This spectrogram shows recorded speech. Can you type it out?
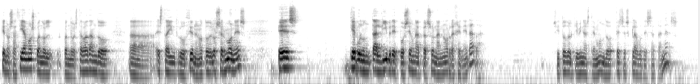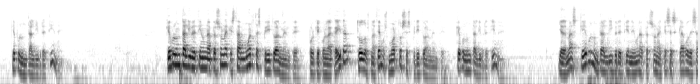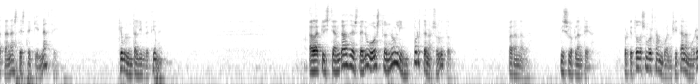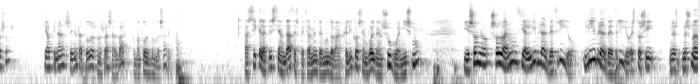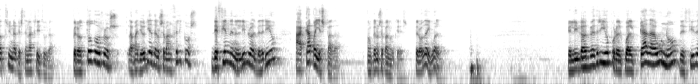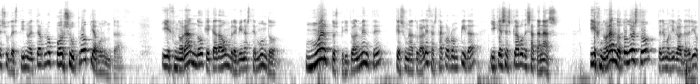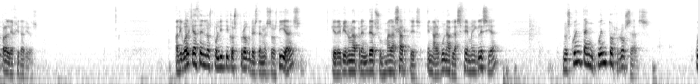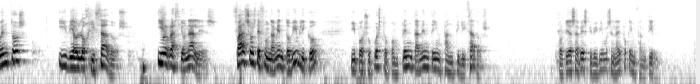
que nos hacíamos cuando, cuando estaba dando ah, esta introducción en otro de los sermones es ¿qué voluntad libre posee una persona no regenerada? Si todo el que viene a este mundo es esclavo de Satanás, ¿qué voluntad libre tiene? ¿Qué voluntad libre tiene una persona que está muerta espiritualmente? Porque con la caída todos nacemos muertos espiritualmente. ¿Qué voluntad libre tiene? Y además, ¿qué voluntad libre tiene una persona que es esclavo de Satanás desde que nace? ¿Qué voluntad libre tiene? A la cristiandad, desde luego, esto no le importa en absoluto. Para nada. Ni se lo plantea. Porque todos somos tan buenos y tan amorosos y al final el Señor a todos nos va a salvar, como todo el mundo sabe. Así que la cristiandad, especialmente el mundo evangélico, se envuelve en su buenismo y solo, solo anuncia el libre albedrío. Libre albedrío, esto sí, no es, una doctrina que esté en la escritura, pero todos los, la mayoría de los evangélicos defienden el libre albedrío a capa y espada, aunque no sepan lo que es, pero da igual. El libre albedrío por el cual cada uno decide su destino eterno por su propia voluntad, ignorando que cada hombre viene a este mundo muerto espiritualmente, que su naturaleza está corrompida y que es esclavo de Satanás. Ignorando todo esto, tenemos libre albedrío para elegir a Dios. Al igual que hacen los políticos progres de nuestros días, que debieron aprender sus malas artes en alguna blasfema iglesia, nos cuentan cuentos rosas, cuentos ideologizados, irracionales, falsos de fundamento bíblico y, por supuesto, completamente infantilizados. Porque ya sabéis que vivimos en la época infantil.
